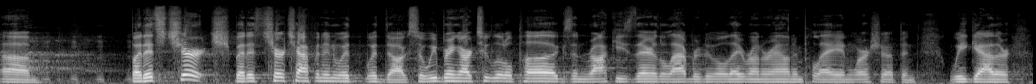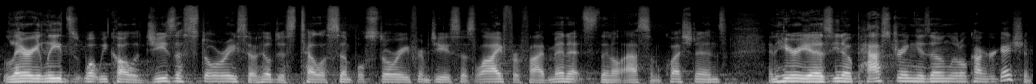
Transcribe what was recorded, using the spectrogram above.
Um, but it's church, but it's church happening with, with dogs. So we bring our two little pugs, and Rocky's there, the Labrador. They run around and play and worship, and we gather. Larry leads what we call a Jesus story, so he'll just tell a simple story from Jesus' life for five minutes, then he'll ask some questions. And here he is, you know, pastoring his own little congregation.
